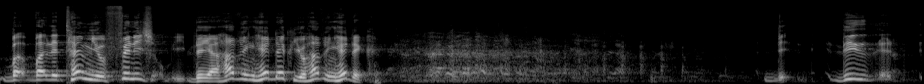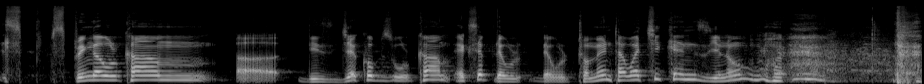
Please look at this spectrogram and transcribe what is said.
but by the time you finish, they are having headache, you're having headache. These Springer will come, uh, these Jacobs will come, except they will, they will torment our chickens, you know.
